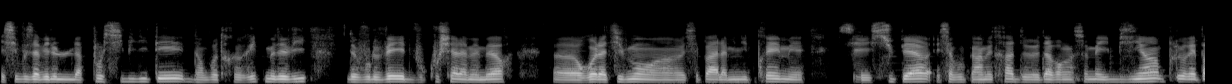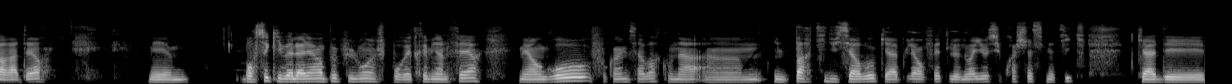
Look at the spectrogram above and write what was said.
Et si vous avez la possibilité dans votre rythme de vie de vous lever et de vous coucher à la même heure, euh, relativement, hein, c'est pas à la minute près, mais c'est super et ça vous permettra d'avoir un sommeil bien plus réparateur. Mais pour ceux qui veulent aller un peu plus loin, je pourrais très bien le faire, mais en gros, il faut quand même savoir qu'on a une partie du cerveau qui est appelée en fait le noyau suprachiasmatique, qui a des,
